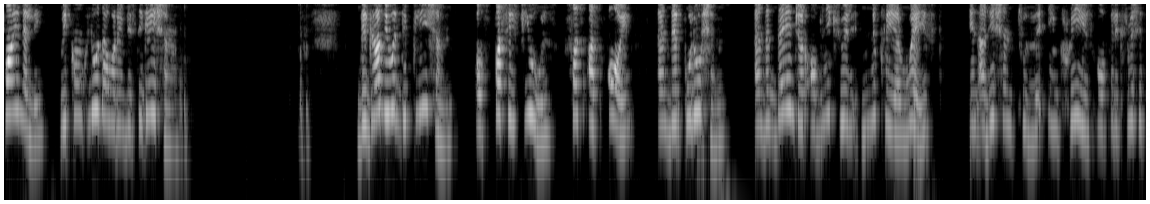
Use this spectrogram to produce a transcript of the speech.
Finally, we conclude our investigation. The gradual depletion of fossil fuels such as oil and their pollution and the danger of nuclear waste in addition to the increase of electricity,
